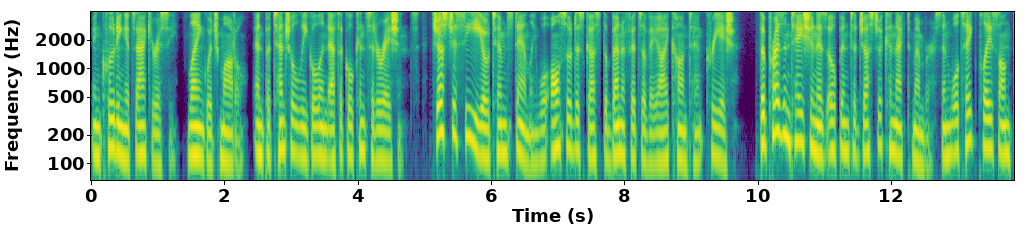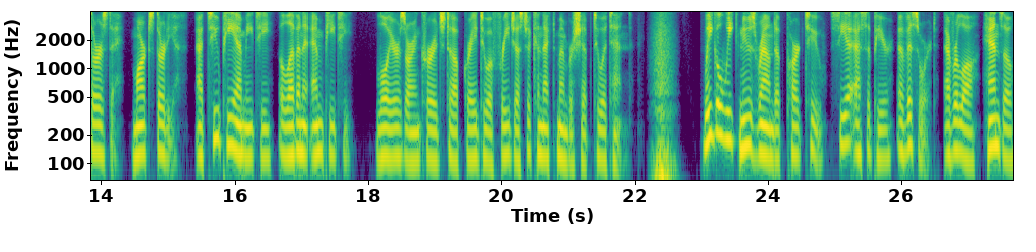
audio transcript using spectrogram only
including its accuracy, language model, and potential legal and ethical considerations. Justia CEO Tim Stanley will also discuss the benefits of AI content creation. The presentation is open to Justia Connect members and will take place on Thursday, March 30th at 2 p.m. ET, 11 a.m. PT. Lawyers are encouraged to upgrade to a free Justia Connect membership to attend. Legal Week News Roundup Part 2 SIA Esappear, Evisort, Everlaw, Hanzo,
